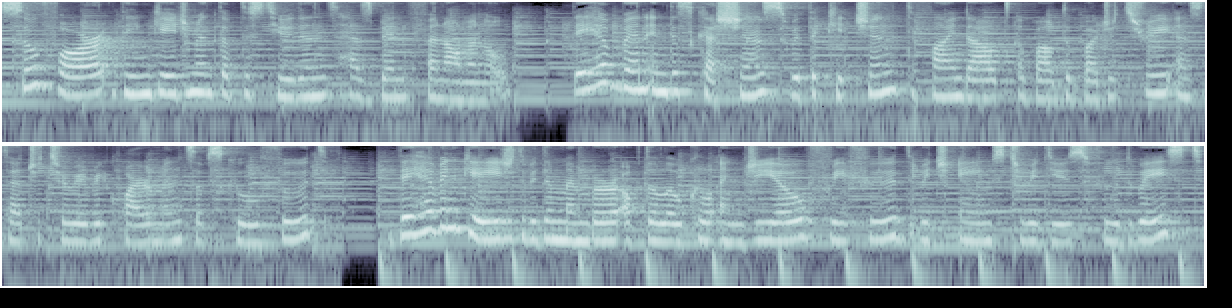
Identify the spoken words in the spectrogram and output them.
So far, the engagement of the students has been phenomenal. They have been in discussions with the kitchen to find out about the budgetary and statutory requirements of school food. They have engaged with a member of the local NGO Free Food, which aims to reduce food waste.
